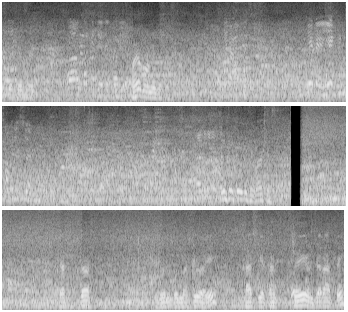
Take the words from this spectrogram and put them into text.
उसको फेभरेट कति धेरै बढ्यो भयो बनेको छ के अरे एक दिन सबैले सियो तिन रहेछ चट्ट गोरुको मासु है खास यो काँचै हुन्छ रात चाहिँ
